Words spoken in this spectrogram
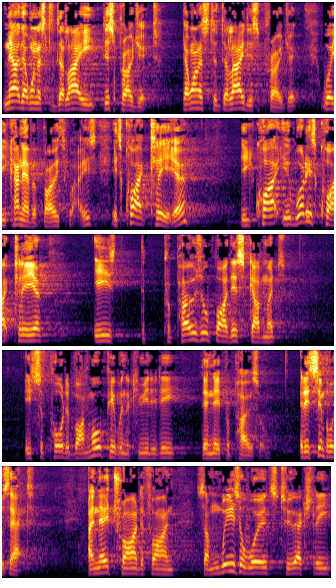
Now they want us to delay this project. They want us to delay this project. Well, you can't have it both ways. It's quite clear what is quite clear is the proposal by this government is supported by more people in the community than their proposal. It is simple as that. And they're trying to find some weasel words to actually,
